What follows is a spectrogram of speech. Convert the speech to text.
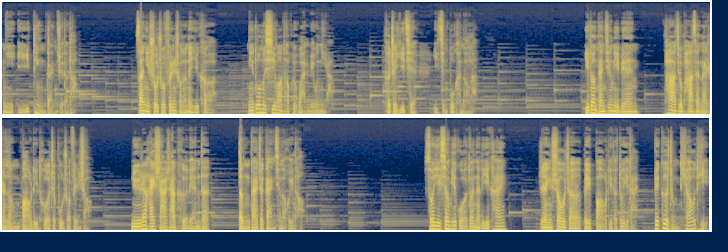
你一定感觉得到。在你说出分手的那一刻，你多么希望他会挽留你啊！可这一切已经不可能了。一段感情里边，怕就怕在男人冷暴力拖着不说分手，女人还傻傻可怜的等待着感情的回头。所以，相比果断的离开，忍受着被暴力的对待，被各种挑剔，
